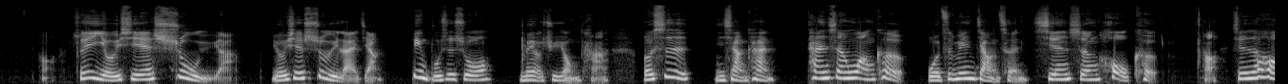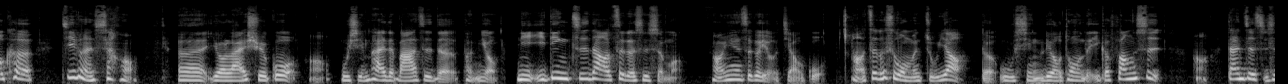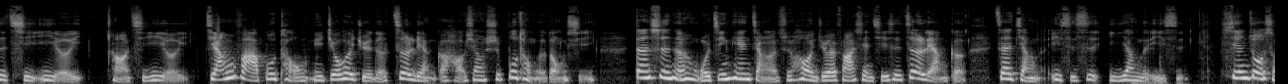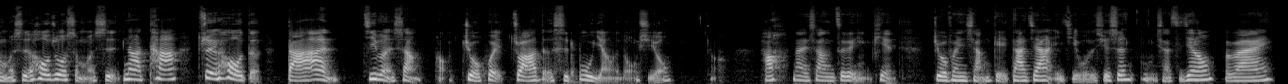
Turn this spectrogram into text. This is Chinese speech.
所以有一些术语啊，有一些术语来讲，并不是说没有去用它，而是你想看贪生忘克，我这边讲成先生后克。好，先生后克基本上哦，呃，有来学过哦五行派的八字的朋友，你一定知道这个是什么。好，因为这个有教过。好，这个是我们主要的五行流通的一个方式。好，但这只是其一而已。好，其一而已，讲法不同，你就会觉得这两个好像是不同的东西。但是呢，我今天讲了之后，你就会发现，其实这两个在讲的意思是一样的意思。先做什么事，后做什么事，那它最后的答案基本上好就会抓的是不一样的东西哦。好，那以上这个影片就分享给大家以及我的学生，我们下次见喽，拜拜。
